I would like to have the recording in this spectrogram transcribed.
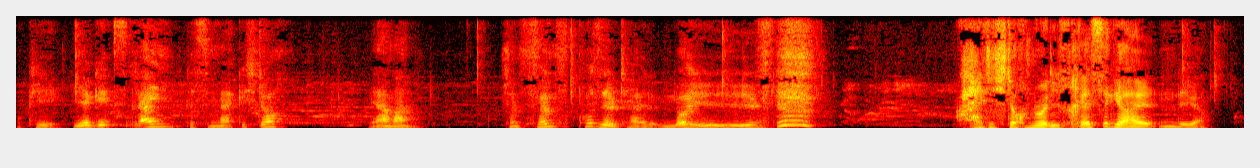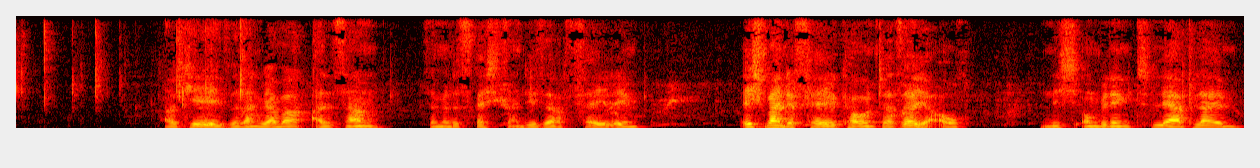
Okay, hier geht's rein. Das merke ich doch. Ja, Mann. Schon fünf Puzzleteile. Läuft. Hätte ich doch nur die Fresse gehalten, Digga. Okay, solange wir aber alles haben, soll mir das recht sein, dieser Fail eben. Ich meine, der Fail-Counter soll ja auch nicht unbedingt leer bleiben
